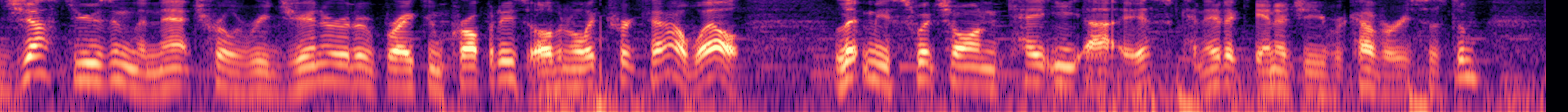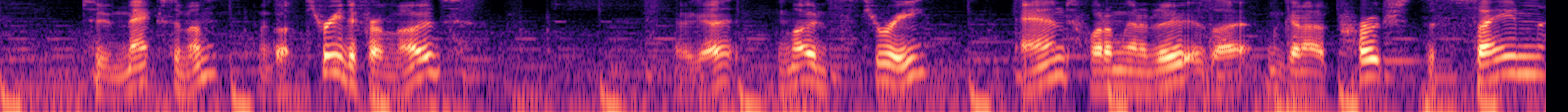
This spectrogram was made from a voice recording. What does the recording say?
just using the natural regenerative braking properties of an electric car? Well, let me switch on KERS, Kinetic Energy Recovery System, to maximum. We've got three different modes. There we go, mode three. And what I'm gonna do is I'm gonna approach the same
